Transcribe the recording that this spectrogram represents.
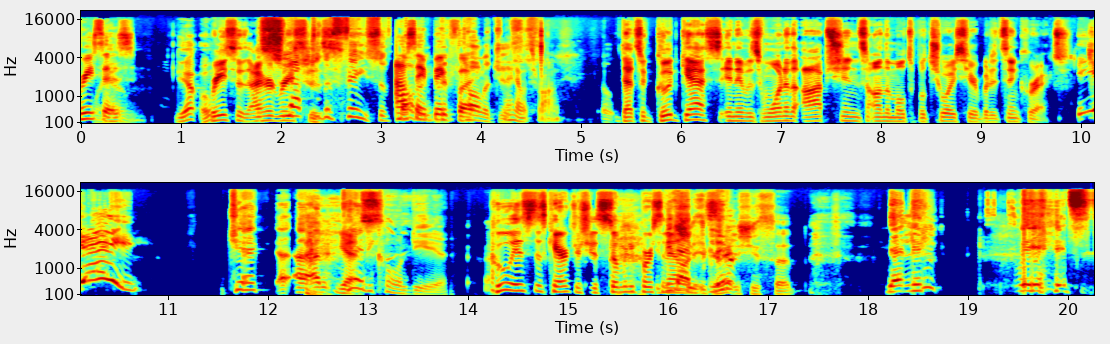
Reese's. Wow. Yep. Oh, Reese's. I a heard slap to the face of I'll say modern Bigfoot. I know it's wrong. That's a good guess, and it was one of the options on the multiple choice here, but it's incorrect. Yay! Jack, uh, uh, I mean, Yes. candy corn, dear. Who is this character? She has so many personalities. she's little- great. She said. That little. It's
